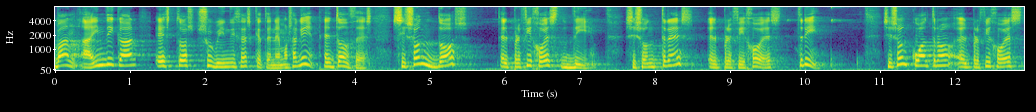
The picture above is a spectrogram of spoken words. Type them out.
van a indicar estos subíndices que tenemos aquí. Entonces, si son dos, el prefijo es di. Si son tres, el prefijo es tri. Si son cuatro, el prefijo es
